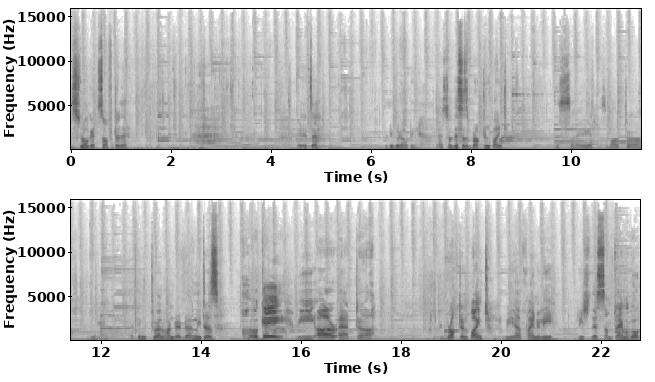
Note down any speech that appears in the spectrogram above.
snow gets softer there. It's a pretty good outing. Yeah, so this is Brockton Point. This uh, area is about uh, I think 1200 uh, meters. Okay we are at uh, Brockton Point. We have finally reached this some time ago.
